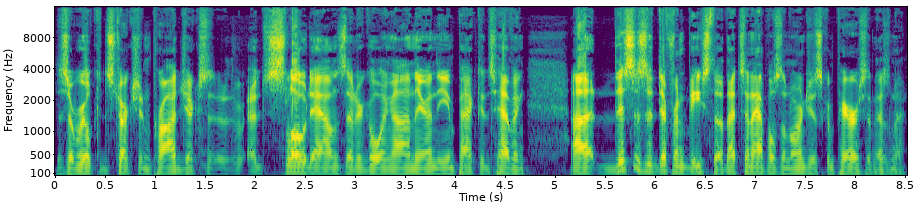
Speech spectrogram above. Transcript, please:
there's a real construction projects slowdowns that are going on there and the impact it's having. this is a different beast, though. That's an apples and oranges comparison, isn't it?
